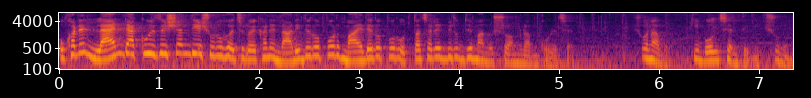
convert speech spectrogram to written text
ওখানে ল্যান্ড অ্যাকুইজিশন দিয়ে শুরু হয়েছিল। এখানে নারীদের ওপর মায়েদের ওপর অত্যাচারের বিরুদ্ধে মানুষ সংগ্রাম করেছে। শোনাবো কি বলছেন তিনি? শুনুন।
